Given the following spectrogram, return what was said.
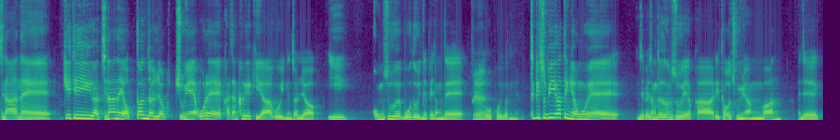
지난해 KT가 지난해 없던 전력 중에 올해 가장 크게 기여하고 있는 전력이 공수 모두 이제 배정대로 네. 보이거든요. 특히 수비 같은 경우에 이제 배정대 선수의 역할이 더 중요한 건 이제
